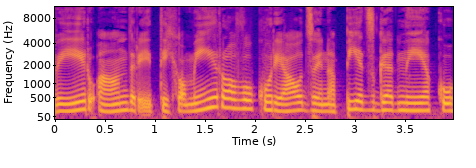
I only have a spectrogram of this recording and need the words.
vīru Andriju Tihomīrovu, kuri audzina piecgadnieku,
